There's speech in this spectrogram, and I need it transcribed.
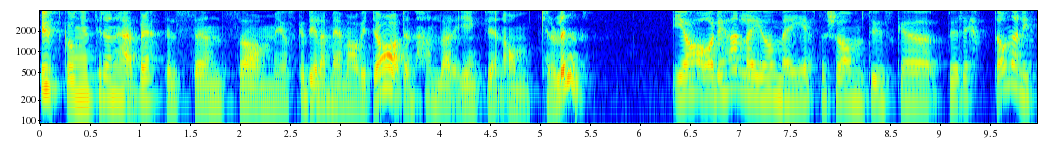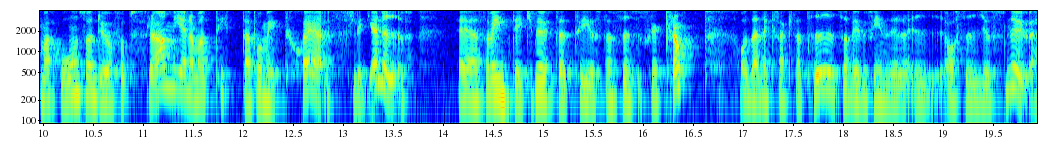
Utgången till den här berättelsen som jag ska dela med mig av idag, den handlar egentligen om Caroline. Ja, och det handlar ju om mig eftersom du ska berätta om den information som du har fått fram genom att titta på mitt själsliga liv Eh, som inte är knutet till just den fysiska kropp och den exakta tid som vi befinner i, oss i just nu.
